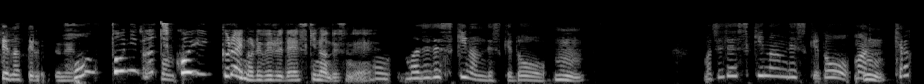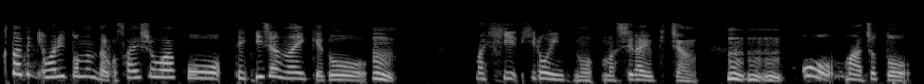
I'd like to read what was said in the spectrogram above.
てなってるんですよね本。当にガチ恋ぐらいのレベルで好きなんですね。うんマジで好きなんですけど、うん。マジで好きなんですけど、まあ、うんキャラクター的に割となんだろう、最初はこう、敵じゃないけど、うん。まあ、ヒヒロインの、まあ、白雪ちゃんうんうんうん。を、まあ、ちょっと、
